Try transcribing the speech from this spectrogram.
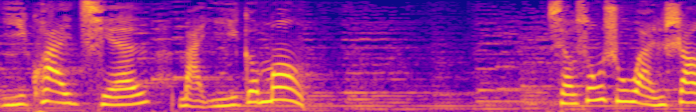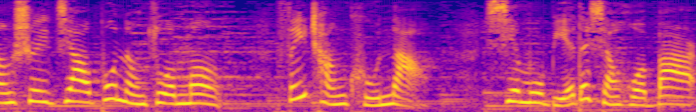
一块钱买一个梦。小松鼠晚上睡觉不能做梦，非常苦恼，羡慕别的小伙伴儿。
